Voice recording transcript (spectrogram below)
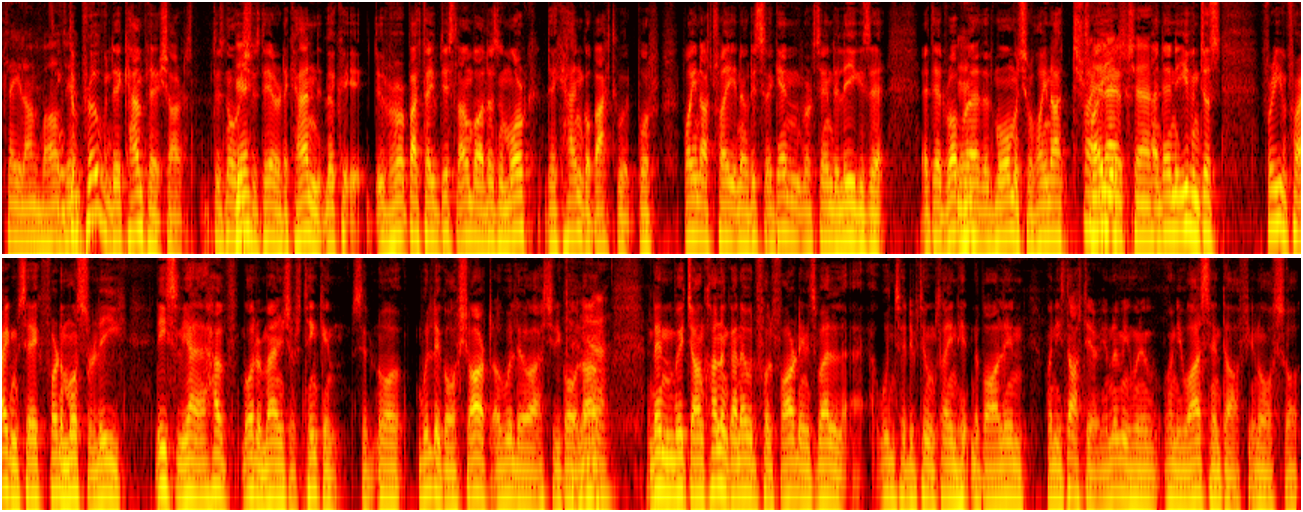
play long balls. they've proven they can play short. There's no Yeah. issues there. They can. Look, revert back to this long ball doesn't work, they can go back to it. But why not try it now? This again, we're saying the league is a, a dead rubber Yeah. at the moment. So why not Try try, it out, yeah. And then even just for even for argument's sake, for the Munster League, yeah, have other managers thinking, said, "No, will they go short or will they actually go long?" Yeah. And then with John Conlon gone out full forward in as well, I wouldn't say they'd be too inclined hitting the ball in when he's not there. You know what I mean? When he, when he was sent off, you know. So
